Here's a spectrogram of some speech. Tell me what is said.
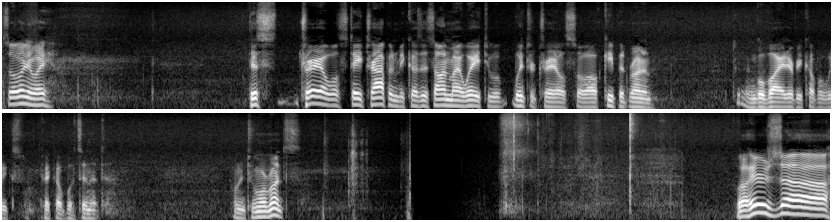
So anyway, this trail will stay trapping because it's on my way to a winter trail, so I'll keep it running and go by it every couple of weeks, pick up what's in it. Only two more months. Well, here's uh,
